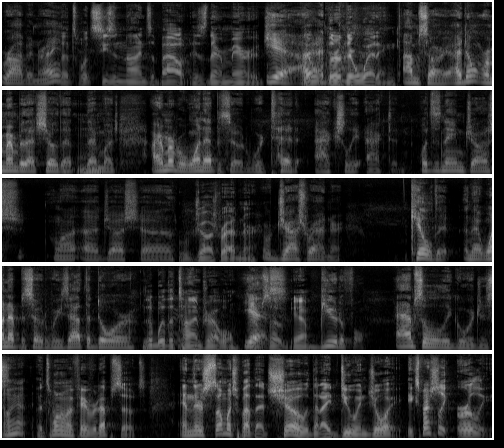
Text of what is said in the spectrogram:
Robin, right? That's what season nine's about is their marriage. Yeah, their, I- their, their wedding. I'm sorry, I don't remember that show that that much. I remember one episode where Ted actually acted. What's his name? Josh. Uh, Josh. Uh, Josh Radnor Josh Radnor killed it in that one episode where he's at the door with the time travel Yes. episode. Yeah. Beautiful. Absolutely gorgeous. Oh yeah, it's one of my favorite episodes. And there's so much about that show that I do enjoy, especially early.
